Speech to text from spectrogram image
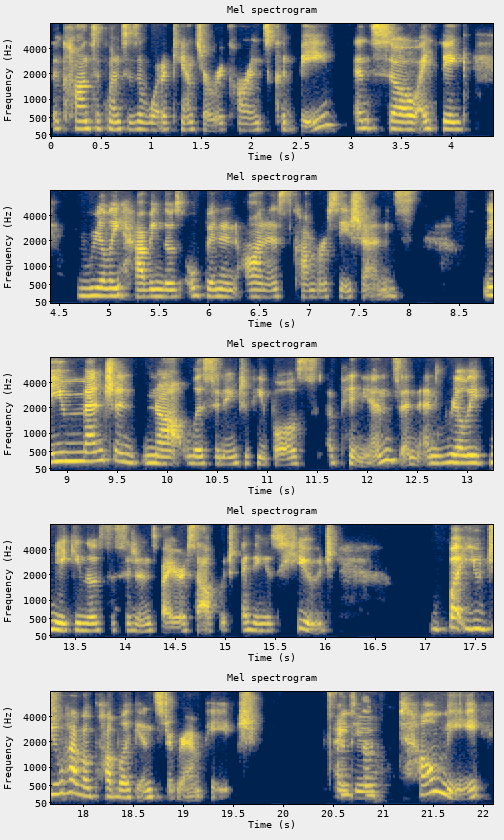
the consequences of what a cancer recurrence could be. And so I think really having those open and honest conversations now, you mentioned not listening to people's opinions and, and really making those decisions by yourself, which I think is huge. But you do have a public Instagram page. I do. So tell me,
